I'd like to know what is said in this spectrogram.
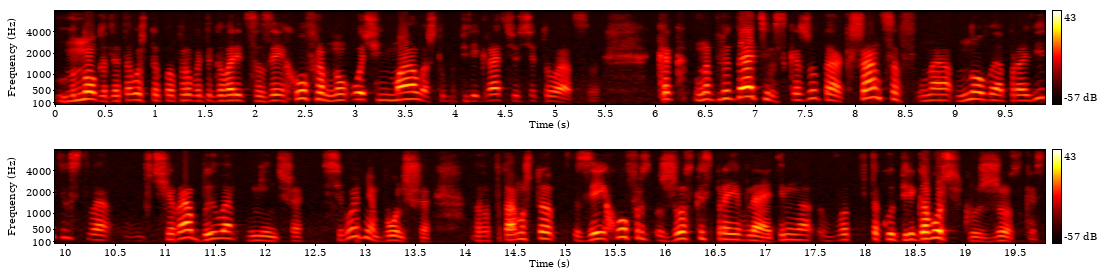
много для того, чтобы попробовать договориться с Зейхофером, но очень мало, чтобы переиграть всю ситуацию. Как наблюдатель, скажу так, шансов на новое правительство вчера было меньше, сегодня больше, э, потому что Зейхофер жесткость проявляет, именно вот такую переговорческую жесткость.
